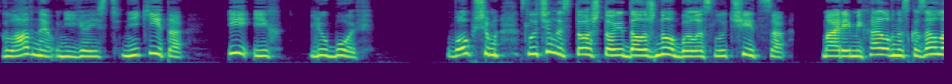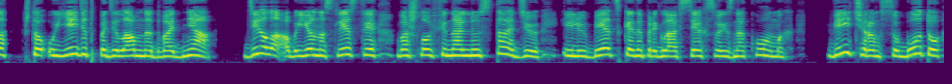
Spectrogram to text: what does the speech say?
Главное, у нее есть Никита и их любовь». В общем, случилось то, что и должно было случиться. Мария Михайловна сказала, что уедет по делам на два дня. Дело об ее наследстве вошло в финальную стадию, и Любецкая напрягла всех своих знакомых. Вечером в субботу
